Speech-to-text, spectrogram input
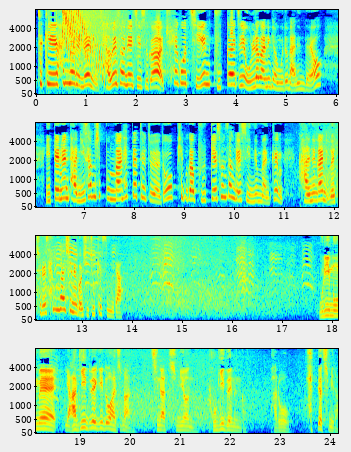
특히 한여름엔 자외선의 지수가 최고치인 9까지 올라가는 경우도 많은데요. 이때는 단 2, 30분만 햇볕을 쬐어도 피부가 붉게 손상될 수 있는 만큼 가능한 외출을 삼가시는 것이 좋겠습니다. 우리 몸에 약이 되기도 하지만 지나치면 독이 되는 것 바로 햇볕입니다.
